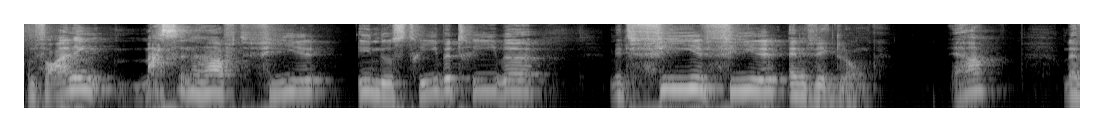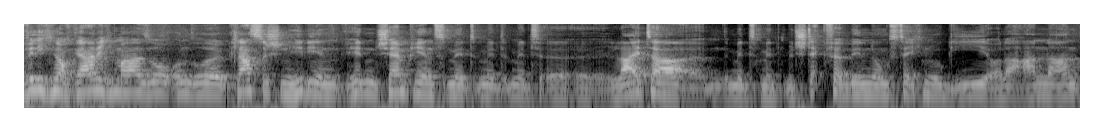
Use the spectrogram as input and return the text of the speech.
und vor allen Dingen massenhaft viel Industriebetriebe mit viel, viel Entwicklung. Ja, da will ich noch gar nicht mal so unsere klassischen Hidden, Champions mit, mit, mit äh, Leiter, äh, mit, mit, mit Steckverbindungstechnologie oder anderen.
